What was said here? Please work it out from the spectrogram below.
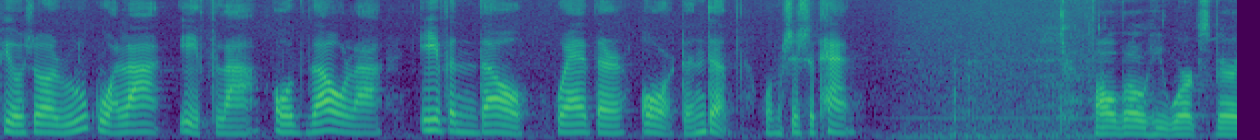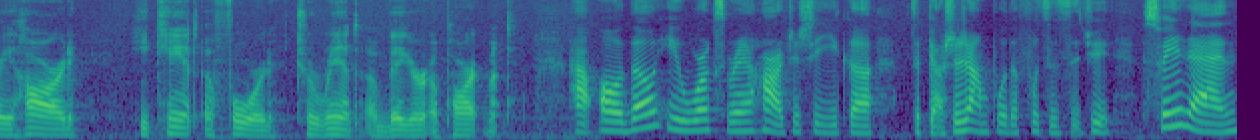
譬如说如果啦、if 啦、although 啦、even though、whether or 等等，我们试试看。Although he works very hard, he can't afford to rent a bigger apartment. 好，although he works very hard，这是一个这表示让步的副词子句。虽然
